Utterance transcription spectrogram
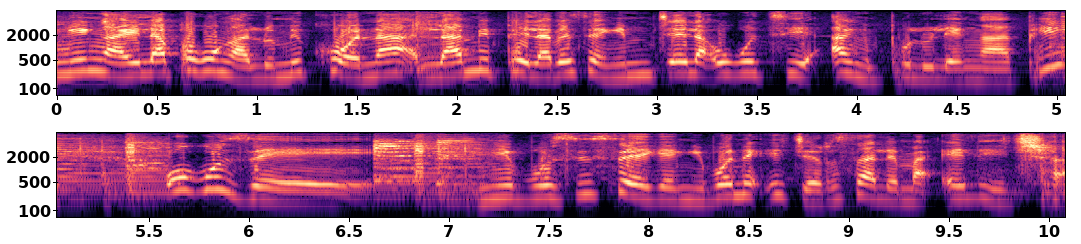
ngingayi lapho kungalumi khona. Lami phela bese ngimtshela ukuthi angiphulule ngaphi. Ukuze ngibusiseke ngibone ijerusalema elitsha.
